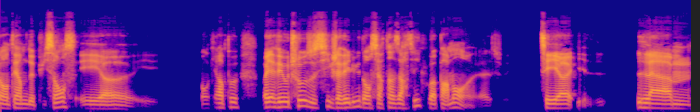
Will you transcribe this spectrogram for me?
en termes de puissance et, un peu. il y avait autre chose aussi que j'avais lu dans certains articles où apparemment, c'est la mmh,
